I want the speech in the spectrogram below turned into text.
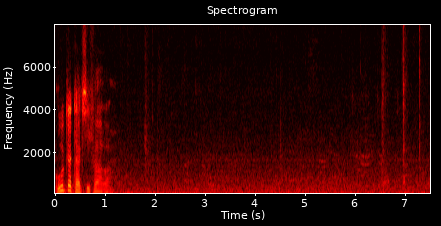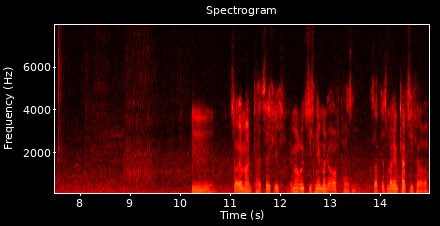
Guter Taxifahrer. Mhm. Soll man, tatsächlich. Immer Rücksicht nehmen und aufpassen. Sag das mal dem Taxifahrer.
